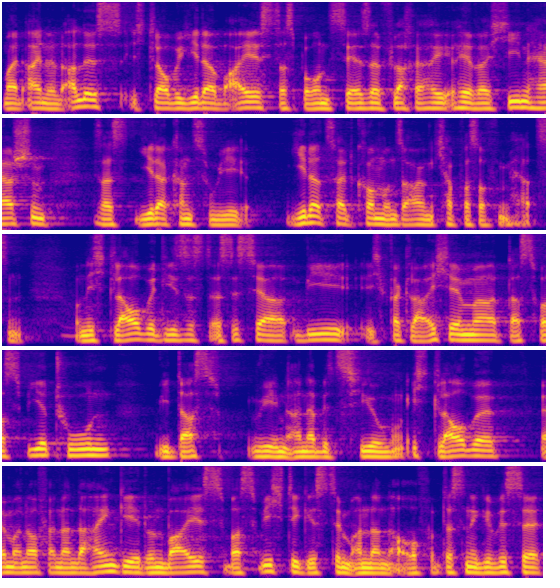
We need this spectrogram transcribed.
mein Ein und Alles. Ich glaube, jeder weiß, dass bei uns sehr, sehr flache Hierarchien herrschen. Das heißt, jeder kann zu mir jederzeit kommen und sagen, ich habe was auf dem Herzen. Und ich glaube, dieses, das ist ja wie, ich vergleiche immer das, was wir tun, wie das, wie in einer Beziehung. Ich glaube, wenn man aufeinander eingeht und weiß, was wichtig ist dem anderen auch und das eine gewisse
